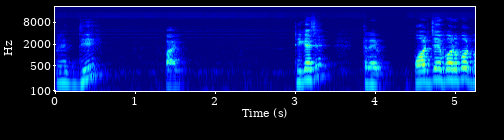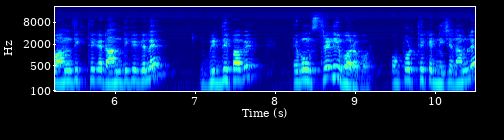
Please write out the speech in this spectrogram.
বৃদ্ধি পায়। ঠিক আছে? তাহলে পর্যায় বরাবর বাম দিক থেকে ডান দিকে গেলে বৃদ্ধি পাবে এবং শ্রেণি বরাবর ওপর থেকে নিচে নামলে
